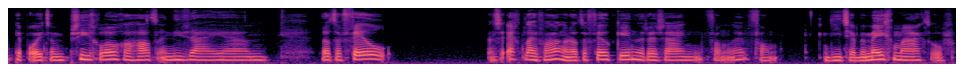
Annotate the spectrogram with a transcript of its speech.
ik heb ooit een psycholoog gehad en die zei ehm, dat er veel, dat is echt blijven hangen, dat er veel kinderen zijn van, van, die iets hebben meegemaakt of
